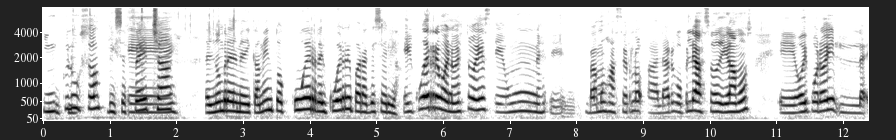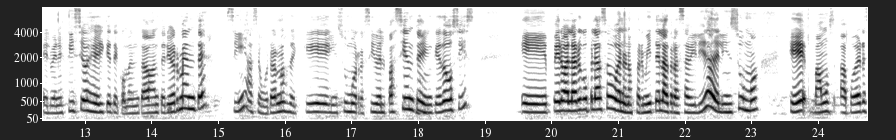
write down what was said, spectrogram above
Incluso... Dice fecha, eh, el nombre del medicamento, QR, ¿el QR para qué sería? El QR, bueno, esto es eh, un... Eh, vamos a hacerlo a largo plazo, digamos. hoy por hoy el beneficio es el que te comentaba anteriormente, ¿sí? Asegurarnos de qué insumo recibe el paciente, en qué dosis. Pero a largo plazo, bueno, nos permite la trazabilidad del insumo, que vamos a poder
